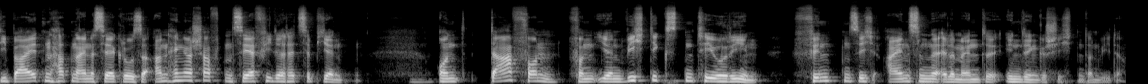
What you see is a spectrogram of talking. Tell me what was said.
Die beiden hatten eine sehr große Anhängerschaft und sehr viele Rezipienten. Und davon, von ihren wichtigsten Theorien, finden sich einzelne Elemente in den Geschichten dann wieder.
